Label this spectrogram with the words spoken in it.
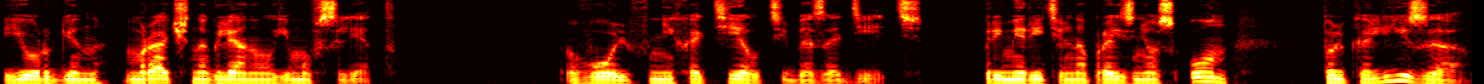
Юрген мрачно глянул ему вслед. «Вольф не хотел тебя задеть», — примирительно произнес он, только Лиза,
